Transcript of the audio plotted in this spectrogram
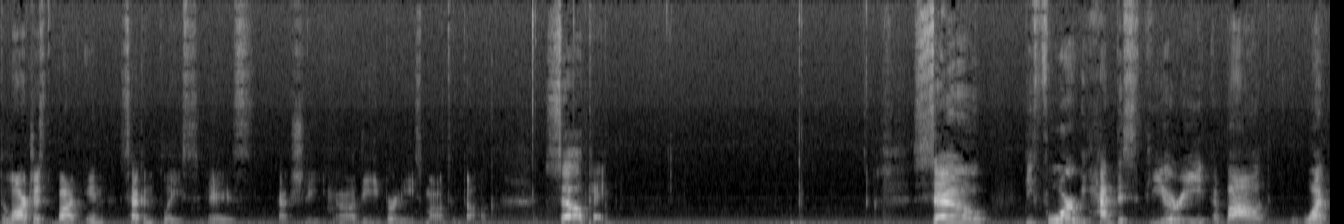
the largest, but in second place is actually uh, the Bernese Mountain Dog. So, okay, So before we had this theory about what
